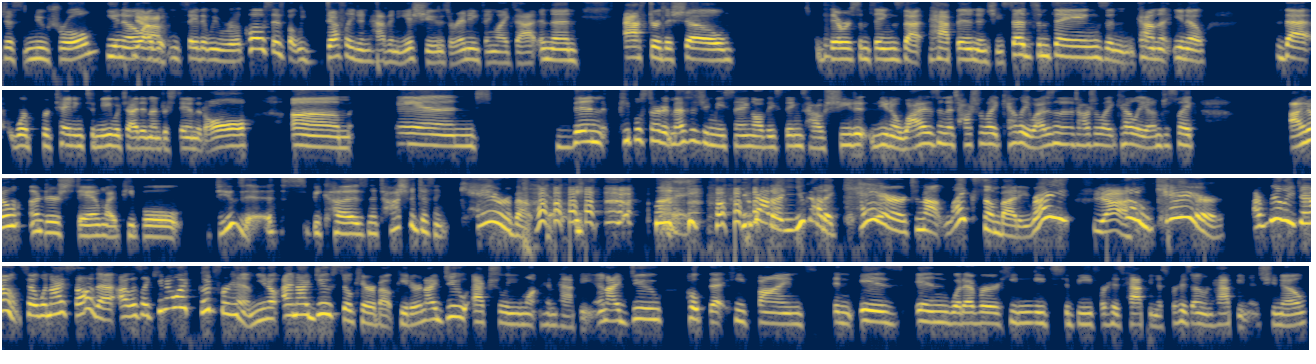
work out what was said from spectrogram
just neutral. You know, yeah. I wouldn't say that we were the closest, but we definitely didn't have any issues or anything like that. And then after the show, there were some things that happened and she said some things and kind of, you know, that were pertaining to me, which I didn't understand at all. Um, and then people started messaging me saying all these things how she did you know why doesn't natasha like kelley why doesn't natasha like kelley and i'm just like i don't understand why people do this because natasha doesn't care about kelley like, you gotta you gotta care to not like somebody right yeah i don't care I really don't. So when I saw that, I was like, you know what? Good for him. You know, and I do still care about Peter and I do actually want him happy. And I do hope that he finds and is in whatever he needs to be for his happiness, for his own happiness, you know?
